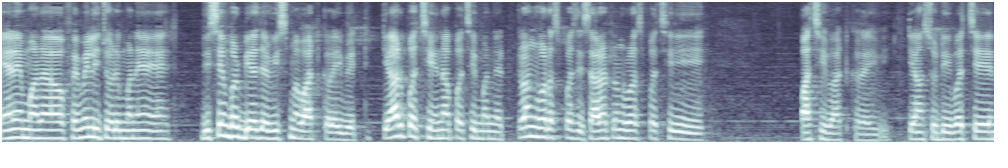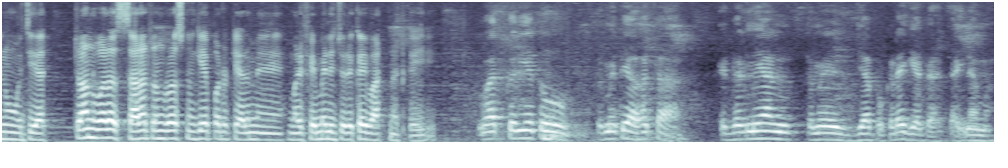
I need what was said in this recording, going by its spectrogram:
એને મારા ફેમિલી જોડે મને ડિસેમ્બર બે હજાર વીસમાં વાત કરાવી હતી. ત્યાર પછી એના પછી મને ત્રણ વર્ષ પછી સાડા ત્રણ વર્ષ પછી પાછી વાત કરાવી. ત્યાં સુધી વચ્ચે એનું જે ત્રણ વર્ષ સાડા ત્રણ વર્ષનો ગેપ હતો ત્યારે મેં મારી ફેમિલી જોડે કંઈ વાત નથી કરી. વાત કરીએ તો તમે ત્યાં હતા. એ દરમિયાન તમે જ્યાં પકડાઈ ગયા હતા ચાઇનામાં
